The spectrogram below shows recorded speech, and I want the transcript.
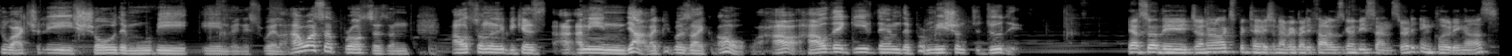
to actually show the movie in Venezuela. How was the process and how suddenly? Because I mean, yeah, like people is like, oh, how how they give them the permission to do this? Yeah, so the general expectation, everybody thought it was going to be censored, including us.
